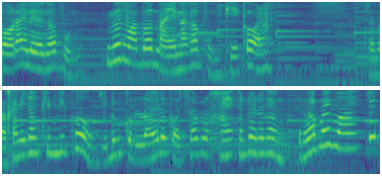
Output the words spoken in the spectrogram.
รอได้เลยครับผมไม่รู้จะมาตอนไหนนะครับ ผมโอเคก็นะสำหรับใครที่ชอบคลิปนี้ก็อย่าลืมกดไลค์แล้วกดซับสไครต์กันด้วยนะครับแต่ว่าบ๊ายบายจุ๊ก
